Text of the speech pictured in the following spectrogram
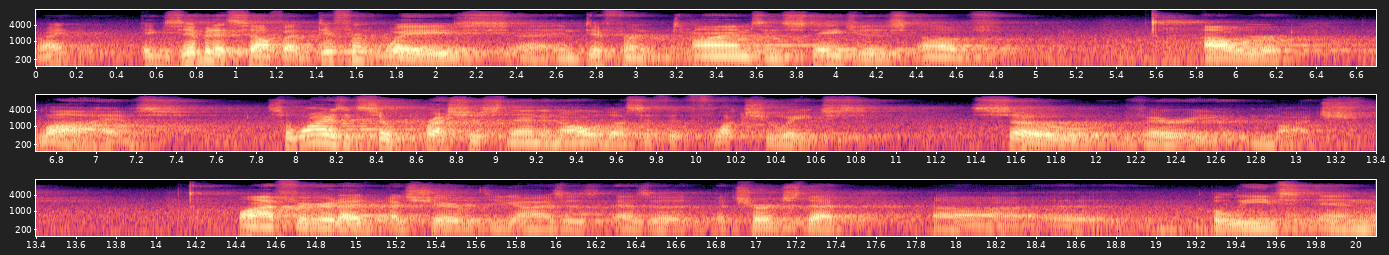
right, exhibit itself at different ways uh, in different times and stages of our lives. So why is it so precious then in all of us if it fluctuates so very much? Well, I figured I'd, I'd share with you guys as, as a, a church that uh, believes in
